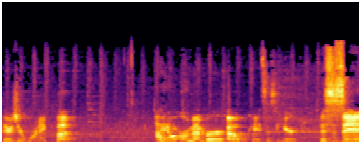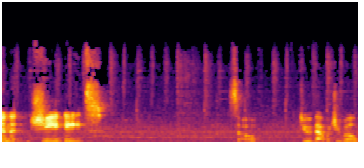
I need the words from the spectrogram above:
there's your warning. But I don't remember, oh, okay, it says it here. This is in G8. So do that what you will.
